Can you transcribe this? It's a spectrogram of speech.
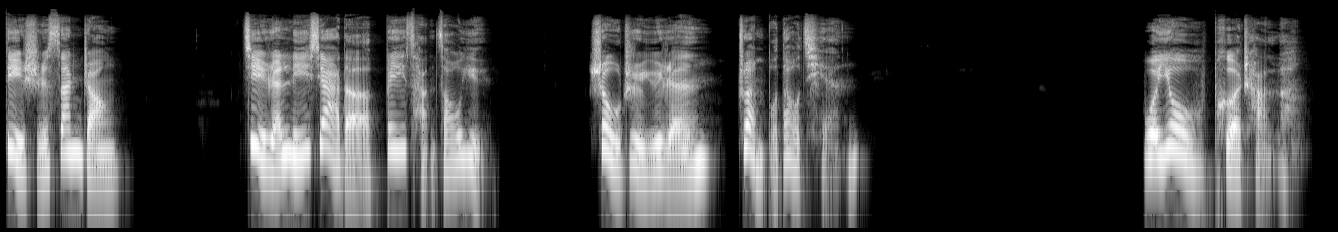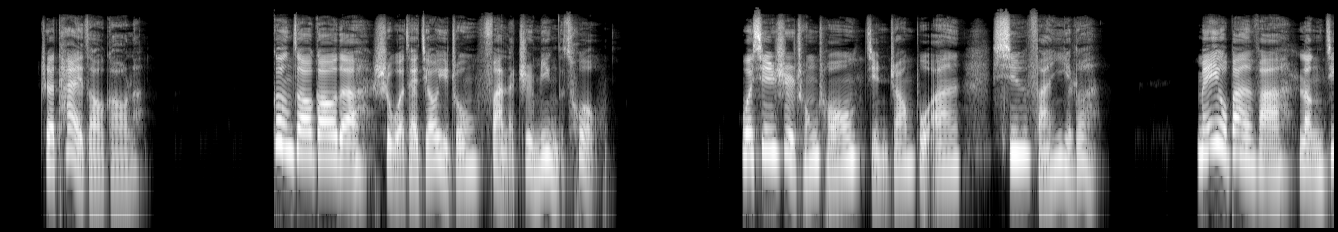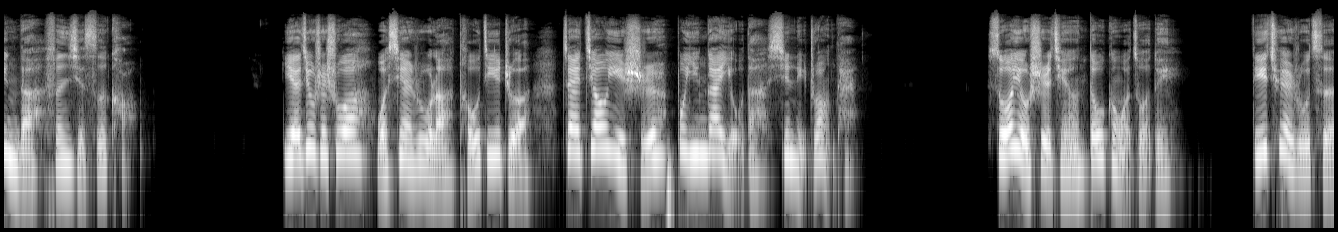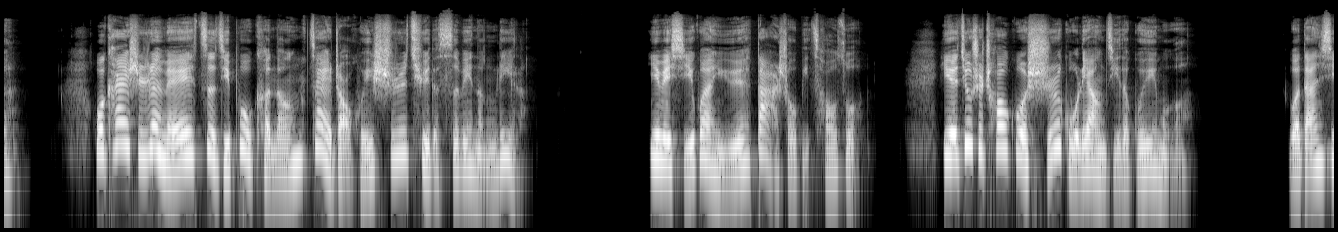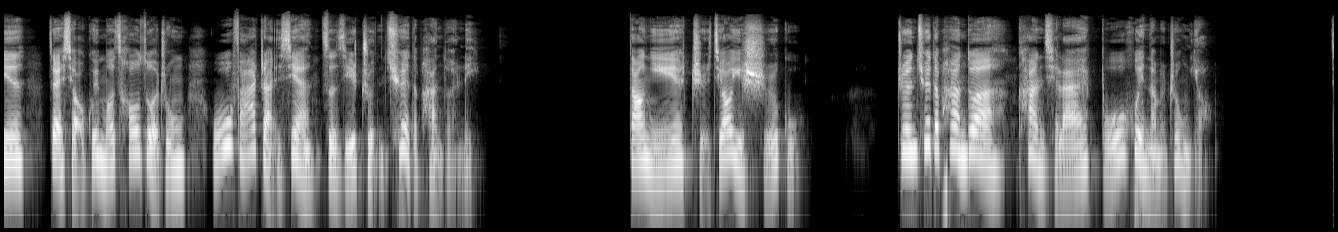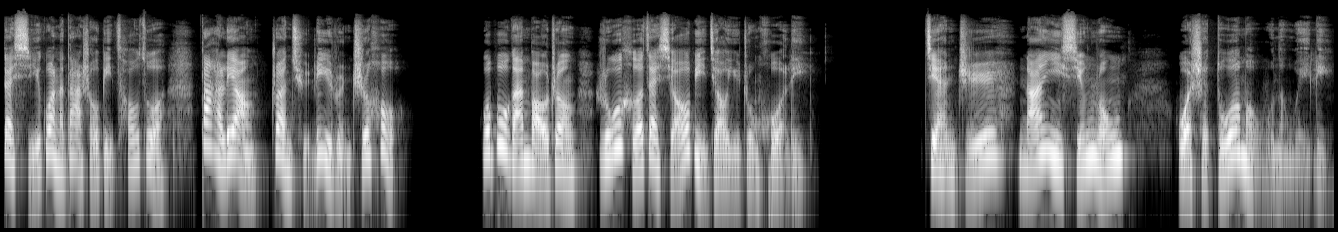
第十三章：寄人篱下的悲惨遭遇，受制于人赚不到钱。我又破产了，这太糟糕了。更糟糕的是，我在交易中犯了致命的错误。我心事重重，紧张不安，心烦意乱，没有办法冷静的分析思考。也就是说，我陷入了投机者在交易时不应该有的心理状态。所有事情都跟我作对，的确如此。我开始认为自己不可能再找回失去的思维能力了，因为习惯于大手笔操作，也就是超过十股量级的规模。我担心在小规模操作中无法展现自己准确的判断力。当你只交易十股，准确的判断看起来不会那么重要。在习惯了大手笔操作、大量赚取利润之后，我不敢保证如何在小笔交易中获利，简直难以形容我是多么无能为力。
